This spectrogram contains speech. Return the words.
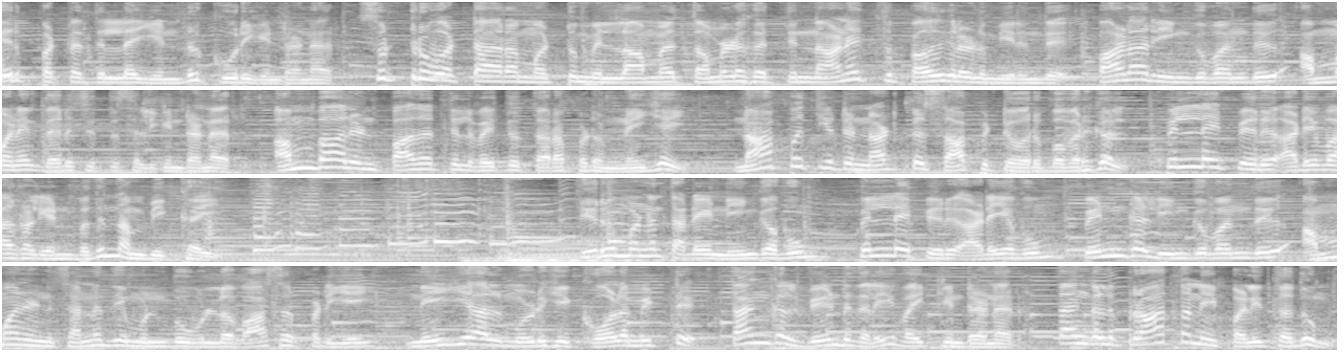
ஏற்பட்டதில்லை என்று கூறுகின்றனர். சுற்று வட்டாரம் மட்டுமில்லாமல் தமிழகத்தின் அனைத்து பகுதிகளிலும் இருந்து பலர் இங்கு வந்து அம்மனை தரிசித்து செல்கின்றனர். அம்பாளின் பாதத்தில் வைத்து தரப்படும் நெய்யை நாற்பத்தி எட்டு நாட்கள் சாப்பிட்டு வருபவர்கள் பிள்ளை பேறு அடைவார்கள் என்பது நம்பிக்கை. திருமண தடை நீங்கவும் பிள்ளை பெரு அடையவும் பெண்கள் இங்கு வந்து அம்மனின் சன்னதி முன்பு உள்ள வாசற்படியை நெய்யால் மொழுகி கோலமிட்டு தங்கள் வேண்டுதலை வைக்கின்றனர். தங்கள் பிரார்த்தனை பழித்ததும்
